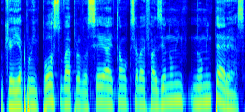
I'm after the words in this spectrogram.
O que eu ia pro imposto vai para você, ah, então o que você vai fazer não me, não me interessa.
